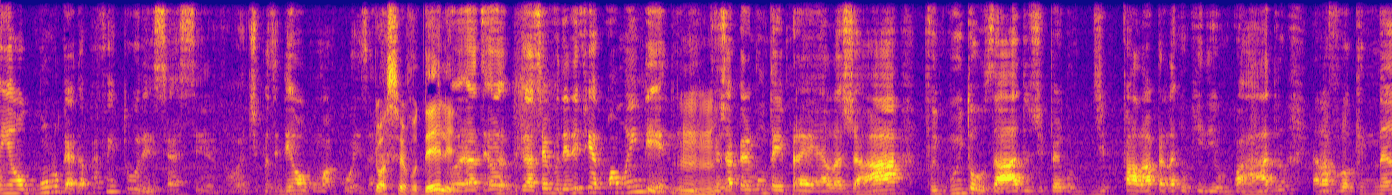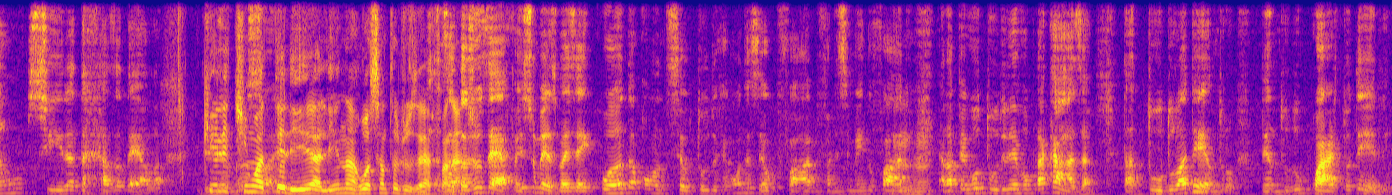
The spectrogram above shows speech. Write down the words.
em algum lugar da prefeitura esse acervo. Tipo assim, tem alguma coisa. O acervo dele, Porque o acervo dele fica com a mãe dele. Uhum. Eu já perguntei pra ela já, fui muito ousado de, de falar pra ela que eu queria um quadro. Ela falou que não tira da casa dela. que ele tinha um ateliê ali na rua Santa Josefa, Santa né? Josefa, isso mesmo. Mas aí quando aconteceu tudo que aconteceu com o Fábio, falecimento do Fábio, Uhum. ela pegou tudo e levou pra casa. Tá tudo lá dentro, dentro do quarto dele.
